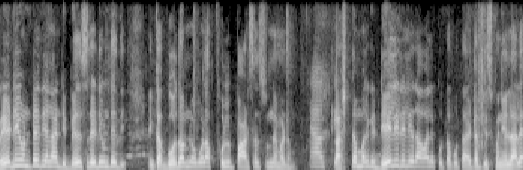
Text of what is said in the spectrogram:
రెడీ ఉంటుంది ఎలాంటి బెల్స్ రెడీ ఉంటుంది. ఇంకా గోదాంలో కూడా ఫుల్ పార్సల్స్ ఉన్నాయి మేడం. ఓకే కస్టమర్కి డైలీ డైలీ రావాలి కొత్త కొత్త ఐటమ్ తీసుకొని వెళ్ళాలి.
